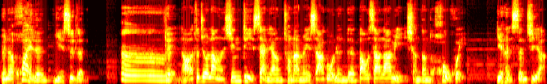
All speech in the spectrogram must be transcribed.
原来坏人也是人。嗯，对，然后这就让心地善良、从来没杀过人的包沙拉米相当的后悔，也很生气啊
